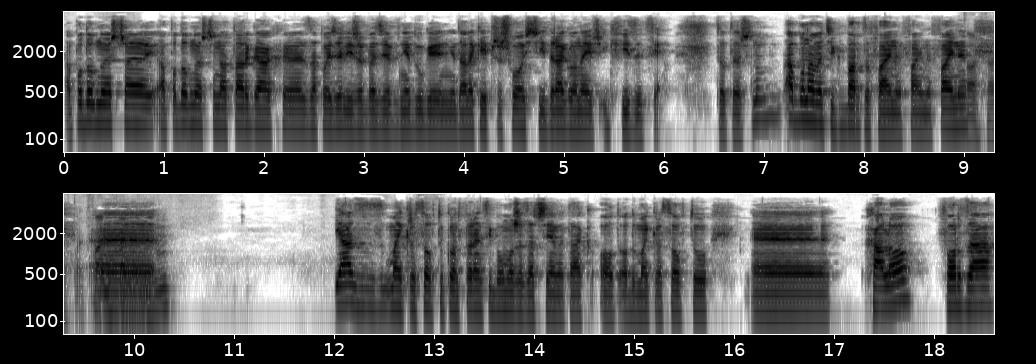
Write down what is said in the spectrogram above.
A podobno jeszcze, a podobno jeszcze na targach e, zapowiedzieli, że będzie w niedługiej, niedalekiej przyszłości Dragon Age Inkwizycja. To też, no, abonamencik bardzo fajny, fajny, fajny. Tak, tak, tak. Fajnie, Eee, fajnie. Mhm. Ja z Microsoftu konferencji, bo może zaczniemy tak od, od Microsoftu. E, Halo, Forza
